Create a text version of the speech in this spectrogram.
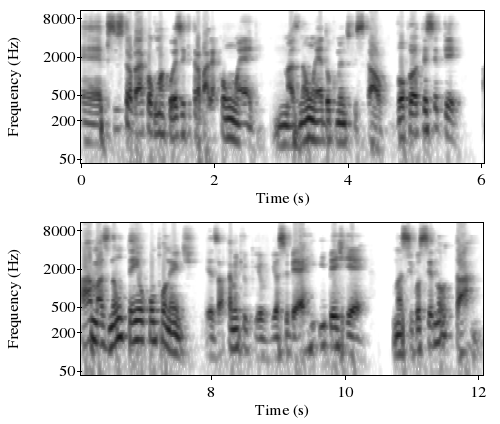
É, preciso trabalhar com alguma coisa que trabalha com web, mas não é documento fiscal. Vou para o TCP. Ah, mas não tem o componente. Exatamente o que? Eu vi CBR e BGE. Mas se você notar,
